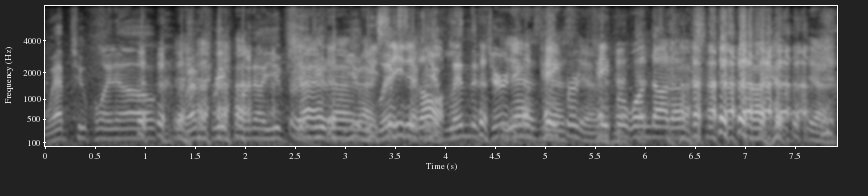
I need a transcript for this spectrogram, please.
Web 2.0, Web 3.0, you've, Right, you've, right, you've right. You've lived, seen it all. You've lived the journey. Yes. Paper, yeah. paper oh. 1.0. right, yeah.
